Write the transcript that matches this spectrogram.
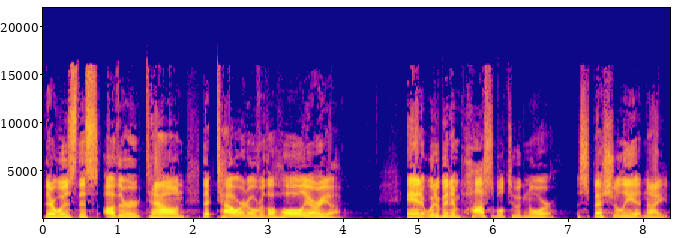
there was this other town that towered over the whole area. And it would have been impossible to ignore, especially at night.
